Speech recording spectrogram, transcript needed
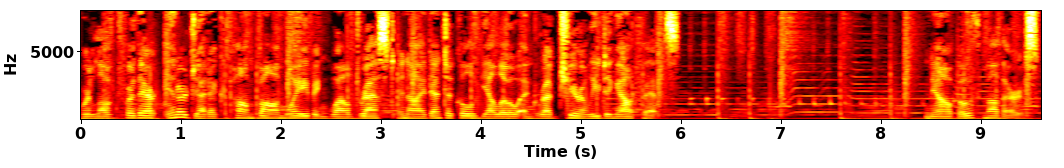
were loved for their energetic pom-pom waving while dressed in identical yellow and red cheerleading outfits. Now both mothers,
